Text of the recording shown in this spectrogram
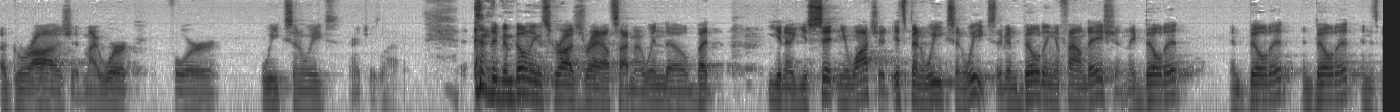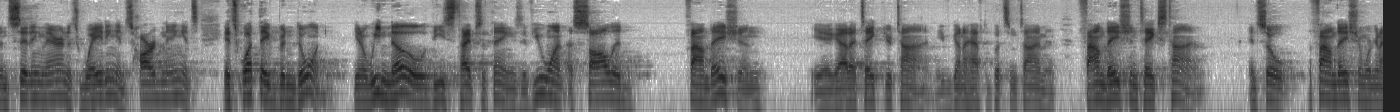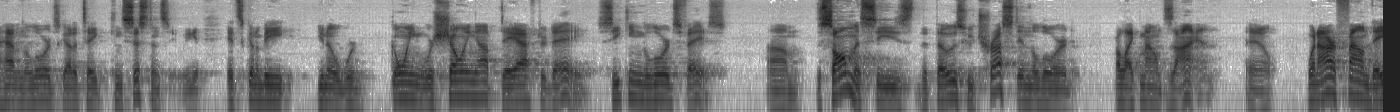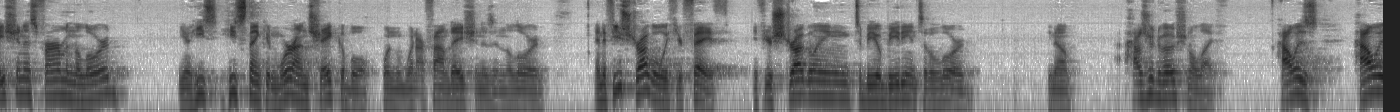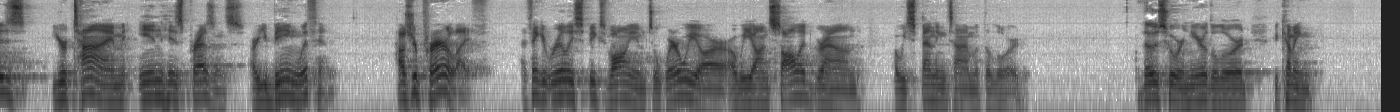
a garage at my work for weeks and weeks. Rachel's laughing. they've been building this garage right outside my window, but you know, you sit and you watch it. It's been weeks and weeks. They've been building a foundation. They build it and build it and build it, and it's been sitting there and it's waiting, and it's hardening. It's, it's what they've been doing. You know, we know these types of things. If you want a solid foundation, you got to take your time. You're going to have to put some time in. Foundation takes time. And so the foundation we're going to have in the Lord's got to take consistency. It's going to be, you know, we're going, we're showing up day after day, seeking the Lord's face. Um, the psalmist sees that those who trust in the Lord are like Mount Zion. You know, when our foundation is firm in the Lord, you know, he's, he's thinking we're unshakable when, when our foundation is in the Lord. And if you struggle with your faith, if you're struggling to be obedient to the Lord, you know, how's your devotional life? How is, how is your time in His presence? Are you being with Him? How's your prayer life? I think it really speaks volume to where we are. Are we on solid ground? Are we spending time with the Lord? Those who are near the Lord becoming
